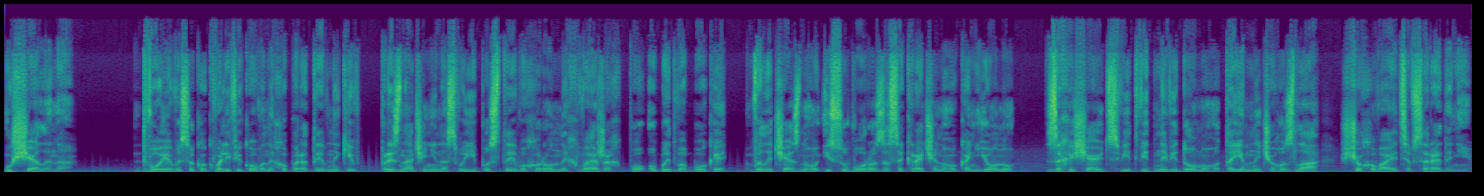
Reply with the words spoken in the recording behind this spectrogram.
Ущелина. Двоє висококваліфікованих оперативників, призначені на свої пости в охоронних вежах по обидва боки величезного і суворо засекреченого каньйону, захищають світ від невідомого таємничого зла, що ховається всередині.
